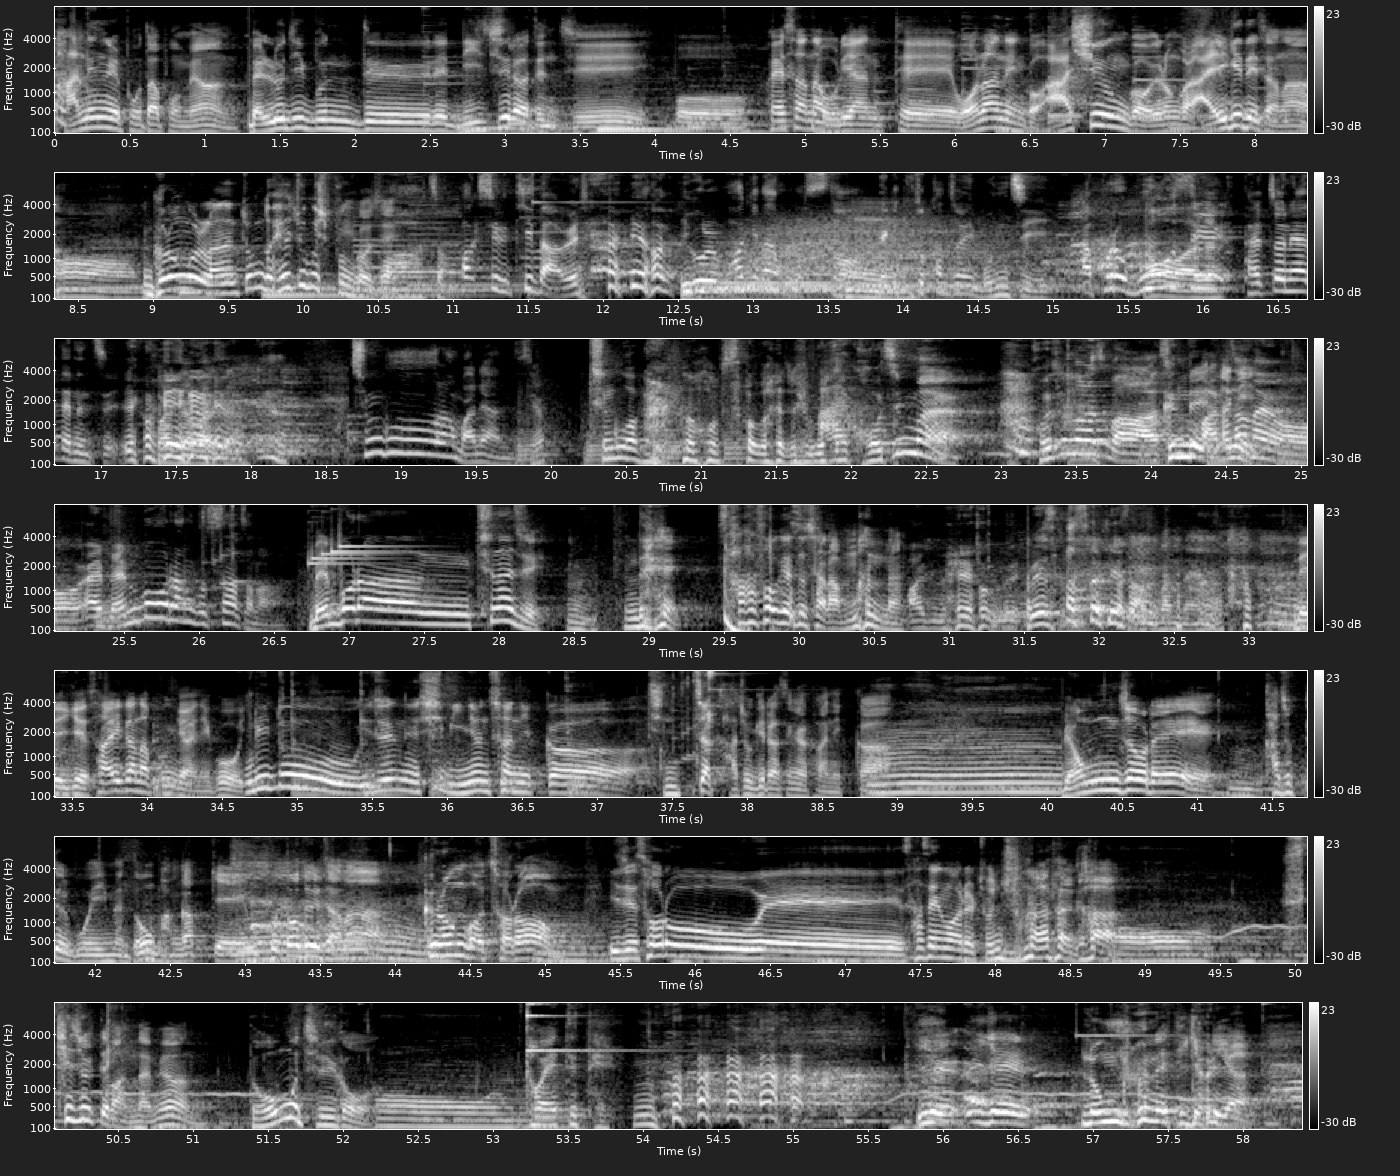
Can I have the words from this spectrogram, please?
반응을 보다 보면 멜로디 분들의 니즈라든지 뭐 회사나 우리한테 원하는 거, 아쉬운 거 이런 걸 알게 되잖아. 어. 그런 걸 나는 좀 더 해주고 싶은 거지. 맞아. 확실히 티다. 왜냐면 이걸 확인함으로써 음. 내게 부족한 점이 뭔지, 앞으로 무엇을 맞아. 발전해야 되는지. 맞아, 맞아. 친구랑 많이 안 드세요? 친구가 별로 없어가지고. 아 거짓말. 거짓말 하지 마. 친구 근데, 많잖아요. 아니, 멤버랑도 친하잖아. 멤버랑 친하지? 근데 사석에서 잘 안 만나. 아니 왜요? 왜, 왜 사석에서 안 만나요? 근데 이게 사이가 나쁜 게 아니고 우리도 이제는 12년 차니까 진짜 가족이라 생각하니까 음... 명절에 가족들 모이면 너무 반갑게 웃고 떠들잖아. 그런 것처럼 이제 서로의 사생활을 존중하다가 어... 스케줄 때 만나면 너무 즐거워. 어... 더 애틋해. 이게, 이게 롱런의 비결이야.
